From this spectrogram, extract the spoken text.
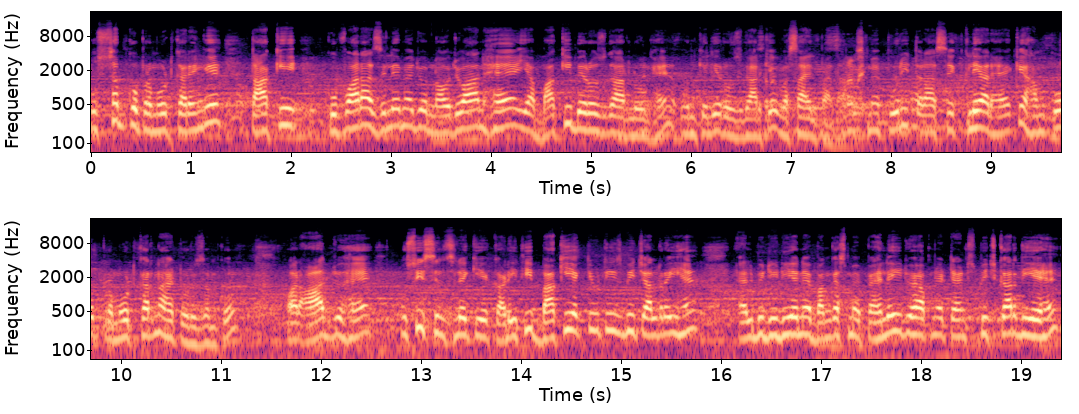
उस सबको प्रमोट करेंगे ताकि कुपवारा ज़िले में जो नौजवान है या बाकी बेरोज़गार लोग हैं उनके लिए रोज़गार के वसाइल पैदा इसमें पूरी तरह से क्लियर है कि हमको प्रमोट करना है टूरिज़म को और आज जो है उसी सिलसिले की एक कड़ी थी। बाकी एक्टिविटीज़ भी चल रही हैं। एल ने बंगस में पहले ही जो है अपने टेंट स्पिच कर दिए हैं।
